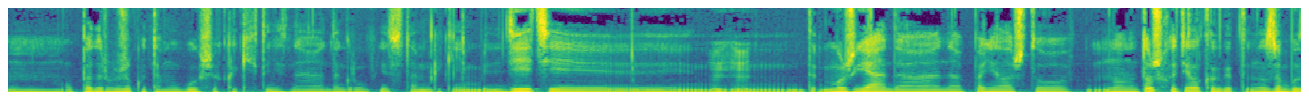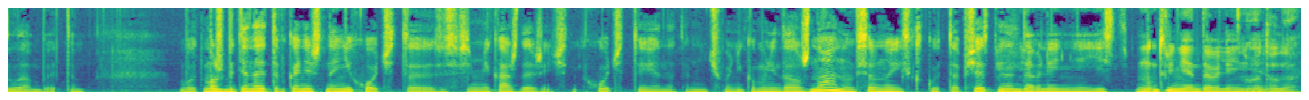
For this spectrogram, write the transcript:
у подружек, у там у бывших каких-то, не знаю, одногруппниц, там какие-нибудь дети, д- мужья, да, она поняла, что, ну, она тоже хотела когда-то, но забыла об этом. Вот. Может быть, она этого, конечно, и не хочет. э, Совсем не каждая женщина хочет, и она там ничего никому не должна, но все равно есть какое-то общественное Мгм. давление, есть внутреннее давление. Ну это да.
